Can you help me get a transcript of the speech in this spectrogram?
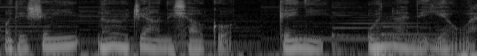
我的声音能有这样的效果，给你温暖的夜晚。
